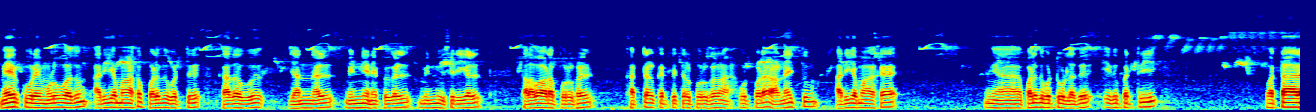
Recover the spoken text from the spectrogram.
மேற்கூரை முழுவதும் அதிகமாக பழுதுபட்டு கதவு ஜன்னல் மின் இணைப்புகள் மின் விசிறிகள் தளவாடப் பொருட்கள் கற்றல் கற்பித்தல் பொருட்கள் உட்பட அனைத்தும் அதிகமாக பழுதுபட்டு உள்ளது இது பற்றி வட்டார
